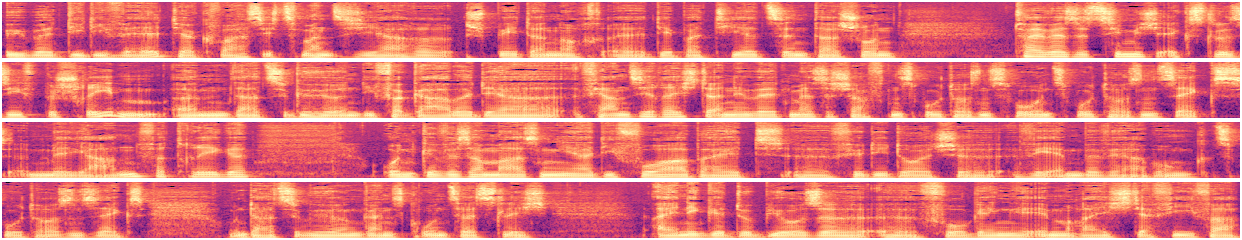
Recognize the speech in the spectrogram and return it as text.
über die die Welt ja quasi 20 Jahre später noch äh, debattiert, sind da schon teilweise ziemlich exklusiv beschrieben. Ähm, dazu gehören die Vergabe der Fernsehrechte an den Weltmeisterschaften 2002 und 2006, Milliardenverträge und gewissermaßen ja die Vorarbeit äh, für die deutsche WM-Bewerbung 2006. Und dazu gehören ganz grundsätzlich einige dubiose äh, Vorgänge im Reich der FIFA.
